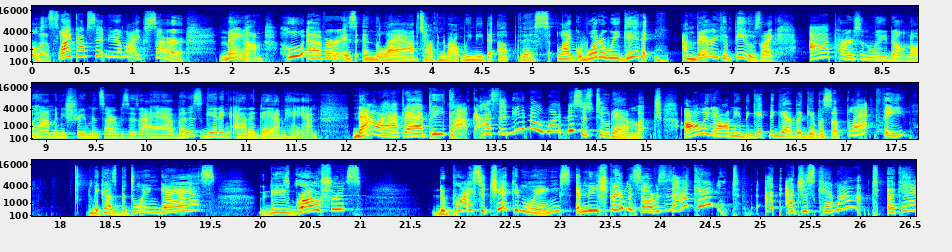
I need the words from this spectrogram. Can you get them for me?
dollars. Like I'm sitting here like, sir, ma'am, whoever is in the lab talking about we need to up this, like, what are we getting? I'm very confused. Like, I personally don't know how many streaming services I have, but it's getting out of damn hand. Now I have to have Peacock. I said, you know what? This is too damn much. All of y'all need to get together, give us a flat fee, because between gas, these groceries, the price of chicken wings, and these streaming services, I can't. I, I just cannot. Okay.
